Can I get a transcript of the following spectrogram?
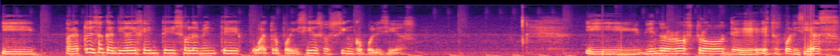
Y para toda esa cantidad de gente, solamente cuatro policías o cinco policías. Y viendo el rostro de estos policías,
